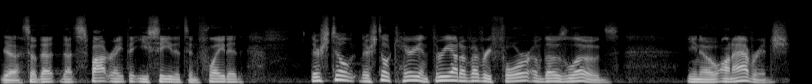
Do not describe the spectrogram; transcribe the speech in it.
Yeah. So that that spot rate that you see that's inflated, they're still they're still carrying three out of every four of those loads, you know, on average,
